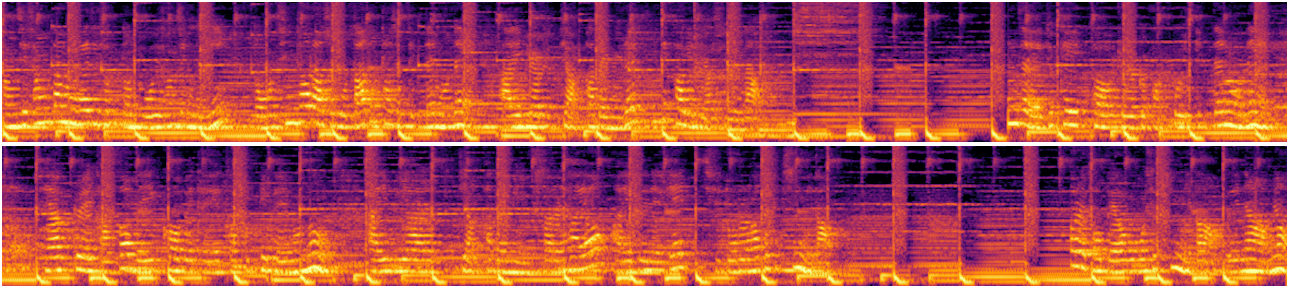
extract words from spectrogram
당시 상담을 해주셨던 도희 선생님이 너무 친절하시고 따뜻하셨기 때문에 IBR 뷰티 아카데미를 선택하게 되었습니다. 현재 에듀케이터 교육을 받고 있기 때문에 대학교에 가서 메이크업에 대해 더 깊이 배운 후 IBR 뷰티 아카데미 입사를 하여 아이들에게 지도를 하고 싶습니다. 헤어를 더 배워보고 싶습니다. 왜냐하면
